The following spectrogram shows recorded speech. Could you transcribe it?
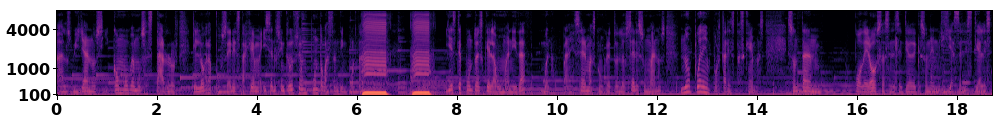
a los villanos y cómo vemos a Star-Lord que logra poseer esta gema y se nos introduce un punto bastante importante. Y este punto es que la humanidad bueno, para ser más concretos, los seres humanos no pueden portar estas gemas. Son tan poderosas en el sentido de que son energías celestiales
